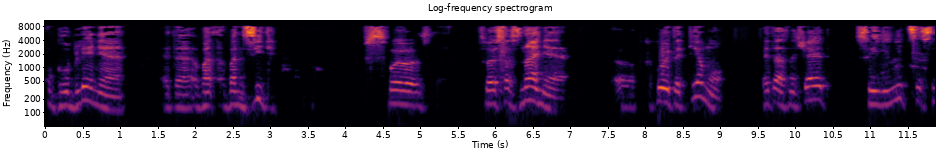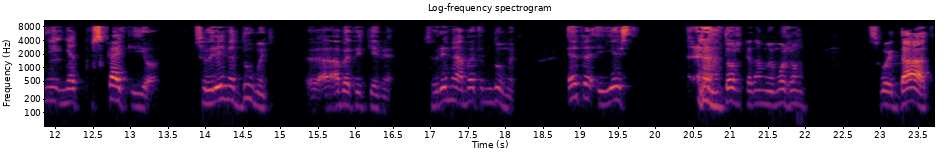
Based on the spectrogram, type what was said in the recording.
углубление, это вонзить в свое, в свое сознание в какую-то тему, это означает соединиться с ней, не отпускать ее, все время думать э, об этой теме, все время об этом думать. Это и есть тоже, когда мы можем свой дат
